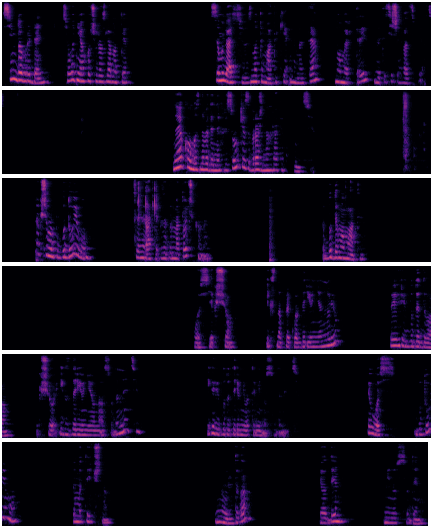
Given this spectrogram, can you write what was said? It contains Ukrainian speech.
Всім добрий день! Сьогодні я хочу розглянути симуляцію з математики НМТ номер 3 2025 на якому з наведених рисунків зображено графік функції. Ну, Якщо ми побудуємо цей графік за двома точками, то будемо мати Ось, якщо х, наприклад, дорівнює 0, то y буде 2. Якщо х дорівнює у нас одиниці, y буде дорівнювати мінус одиниці. І ось будуємо автоматично 0, 2 і 1 мінус 1.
